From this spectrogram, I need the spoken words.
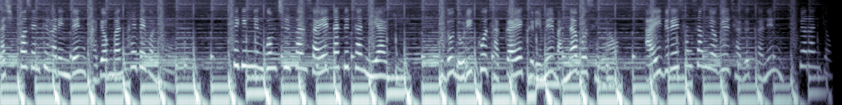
가 10% 할인된 가격만 800원에. 책 읽는 곰 출판사의 따뜻한 이야기. 구도 노리코 작가의 그림을 만나보세요. 아이들의 상상력을 자극하는 특별한 경험.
